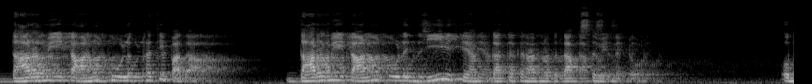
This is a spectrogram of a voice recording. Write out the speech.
ධර්මයට අනුකූල ප්‍රතිපදා. ධර්මයට අනුකූල ජීවිතයක් ගත කරන්න ඔබ දක්ෂ වෙන්නට ඕන. ඔබ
